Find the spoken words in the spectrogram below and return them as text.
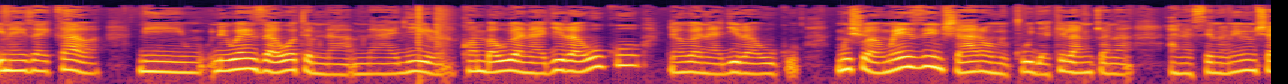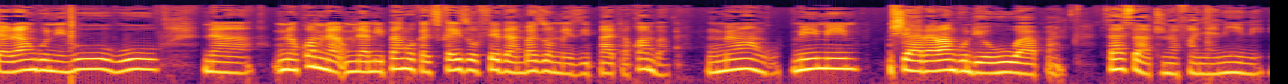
Inaweza ikawa ni ni wenza wote mna, mna ajira. Kwamba huyu ana huku na huyu ana huku. Mwisho wa mwezi mshahara umekuja kila mtu ana, anasema mimi mshahara wangu ni huu huu. Na mnakuwa mna, mna mipango katika hizo fedha ambazo mmezipata kwamba mume wangu mimi mshahara wangu ndio huu hapa. Sasa tunafanya nini?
